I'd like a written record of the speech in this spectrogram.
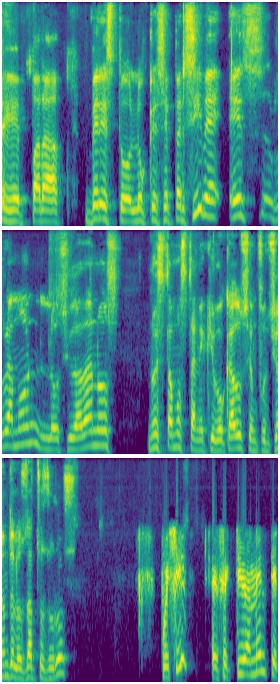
eh, para ver esto, lo que se percibe es, Ramón, los ciudadanos no estamos tan equivocados en función de los datos duros. Pues sí, efectivamente.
